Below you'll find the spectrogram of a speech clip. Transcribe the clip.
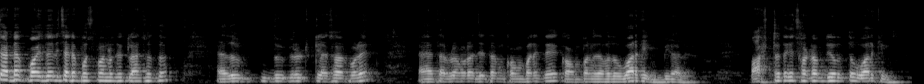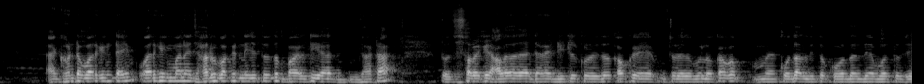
চারটা পঁয়তাল্লিশ, চারটা পঁচপান্ন অবধি ক্লাস হতো। দুই পিরিয়ড ক্লাস হওয়ার পরে তারপর আমরা যেতাম কোম্পানিতে কোম্পানিতে হতো ওয়ার্কিং বিকালে পাঁচটা থেকে ছটা অবধি হতো ওয়ার্কিং এক ঘণ্টা ওয়ার্কিং টাইম ওয়ার্কিং মানে ঝাড়ু বাকেট নিয়ে যেতে হতো, বালতি আর ঝাঁটা। তো সবাইকে আলাদা জায়গায় ডিটেল করে দিত, কাউকে চলে যেতে বলল, কাউকে কোদাল দিত, কোদাল দিয়ে বলতো যে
